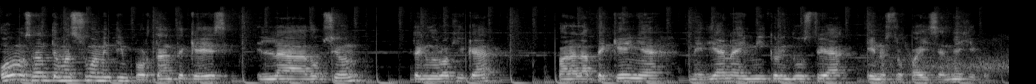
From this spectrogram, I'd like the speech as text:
Hoy vamos a hablar un tema sumamente importante que es la adopción tecnológica para la pequeña, mediana y microindustria en nuestro país, en México.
